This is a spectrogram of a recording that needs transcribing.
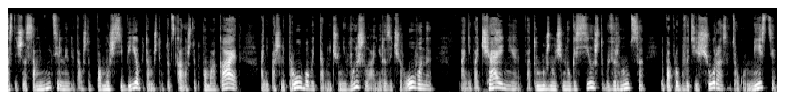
достаточно сомнительные для того, чтобы помочь себе, потому что им кто-то сказал, что это помогает. Они пошли пробовать, там ничего не вышло, они разочарованы они в отчаянии, потом нужно очень много сил, чтобы вернуться и попробовать еще раз в другом месте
